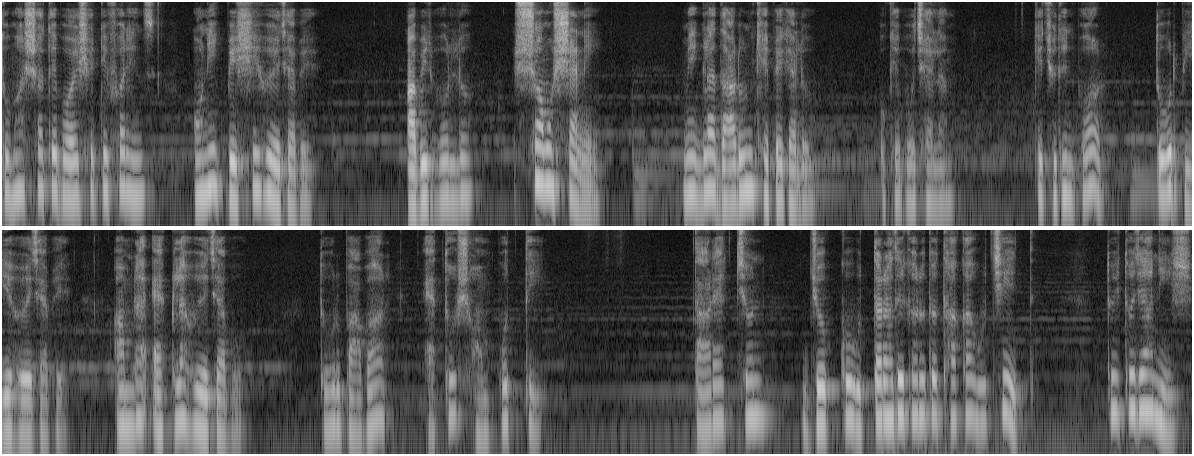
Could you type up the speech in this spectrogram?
তোমার সাথে বয়সের ডিফারেন্স অনেক বেশি হয়ে যাবে। আবির বলল, সমস্যা নেই। মেঘলা দারুণ খেপে গেল। ওকে বোঝালাম, কিছুদিন পর তোর বিয়ে হয়ে যাবে। আমরা একলা হয়ে যাব। তোর বাবার এত সম্পত্তি। তার একজন যোগ্য উত্তরাধিকারও তো থাকা উচিত। তুই তো জানিস,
